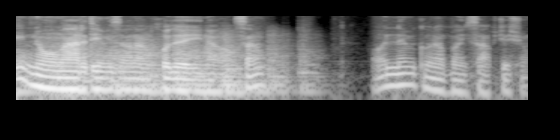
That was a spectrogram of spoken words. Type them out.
خیلی نامردی می‌زنن خود اینا. اصلا حال نمی‌کنم با این سبکشون.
